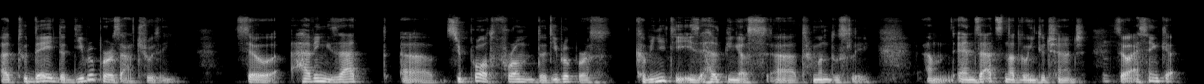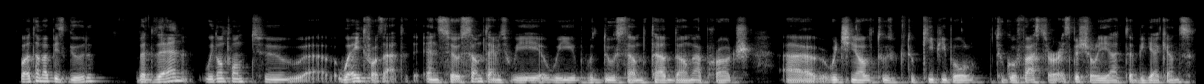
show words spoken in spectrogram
Uh, today, the developers are choosing. So having that uh, support from the developers community is helping us uh, tremendously. Um, and that's not going to change. Mm-hmm. So I think bottom up is good, but then we don't want to uh, wait for that. And so sometimes we, we would do some top down approach, uh, reaching out to, to key people to go faster, especially at the big accounts.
